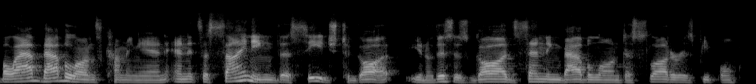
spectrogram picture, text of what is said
Babylon's coming in, and it's assigning the siege to God. You know, this is God sending Babylon to slaughter his people.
